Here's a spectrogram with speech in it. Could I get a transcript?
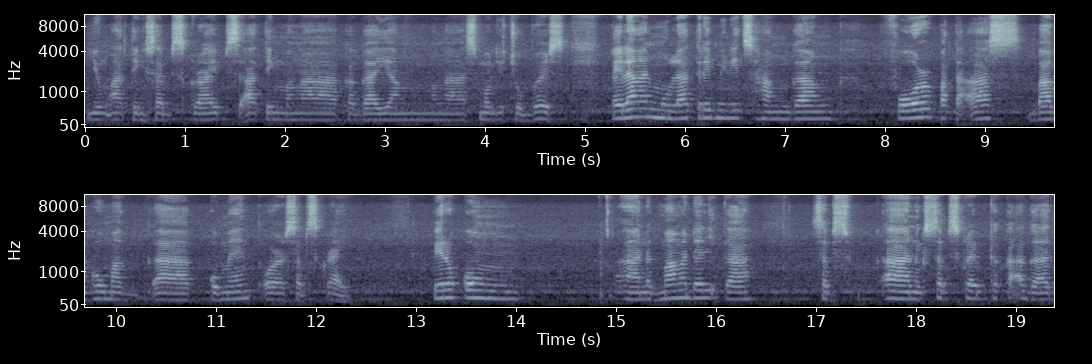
yung ating subscribe sa ating mga kagayang mga small YouTubers. Kailangan mula 3 minutes hanggang 4 pataas bago mag-comment uh, or subscribe. Pero kung uh, nagmamadali ka, subs uh, nag-subscribe ka kaagad,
